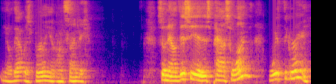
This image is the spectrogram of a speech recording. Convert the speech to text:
You know, that was brilliant on Sunday. So now this is pass one with the grain.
